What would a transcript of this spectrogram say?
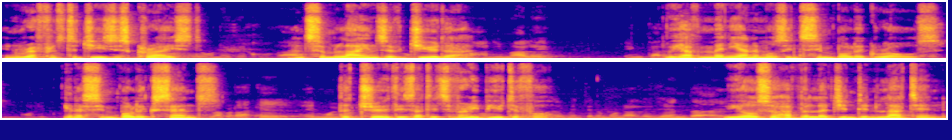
in reference to Jesus Christ, and some lions of Judah. We have many animals in symbolic roles, in a symbolic sense. The truth is that it's very beautiful. We also have the legend in Latin,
